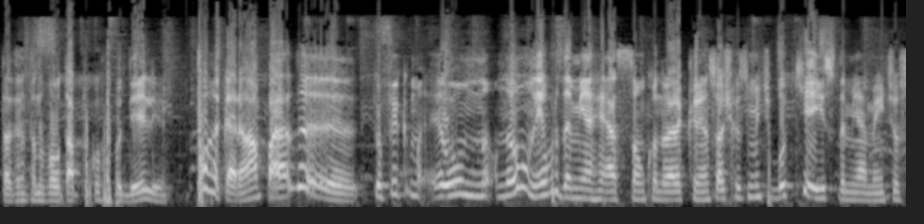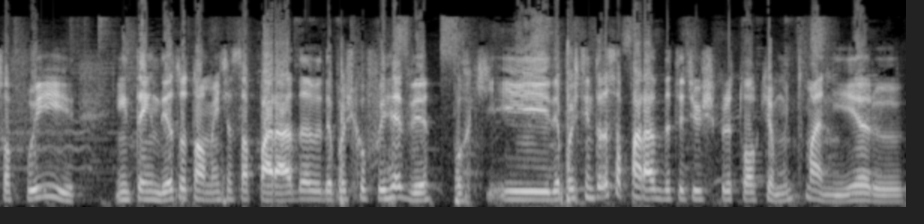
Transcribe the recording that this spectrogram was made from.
tá tentando voltar pro corpo dele. Porra, cara, é uma parada. que eu fico. Eu não, lembro da minha reação quando eu era criança, eu acho que eu simplesmente bloqueei isso da minha mente. Eu só fui entender totalmente essa parada depois que eu fui rever. Porque. E depois tem toda essa parada do detetive espiritual que é muito maneiro.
